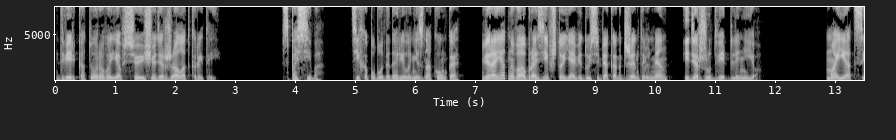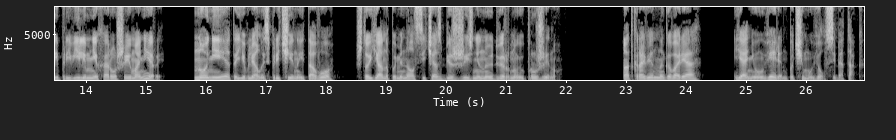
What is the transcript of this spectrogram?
дверь которого я все еще держал открытой. «Спасибо», — тихо поблагодарила незнакомка вероятно, вообразив, что я веду себя как джентльмен и держу дверь для нее. Мои отцы привили мне хорошие манеры, но не это являлось причиной того, что я напоминал сейчас безжизненную дверную пружину. Откровенно говоря, я не уверен, почему вел себя так.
